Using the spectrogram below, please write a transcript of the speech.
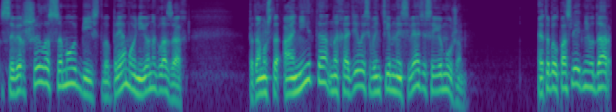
совершила самоубийство прямо у нее на глазах, потому что Анита находилась в интимной связи с ее мужем. Это был последний удар,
